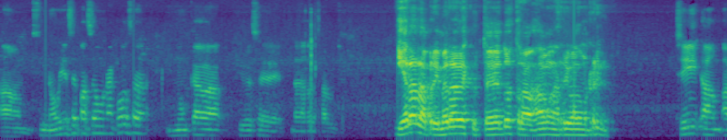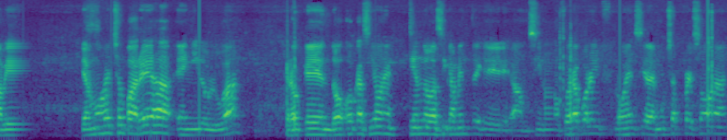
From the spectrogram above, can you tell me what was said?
Um, si no hubiese pasado una cosa, nunca hubiese dado esa lucha. ¿Y era la primera vez que ustedes dos trabajaban arriba de un ring? Sí, um, habíamos hecho pareja en IWA, creo que en dos ocasiones, siendo básicamente que um, si no fuera por influencia de muchas personas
